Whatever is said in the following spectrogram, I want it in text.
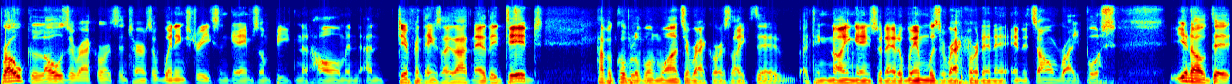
broke loads of records in terms of winning streaks and games unbeaten at home and, and different things like that. Now they did have a couple of unwanted records, like the I think nine games without a win was a record in it in its own right. But you know, the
